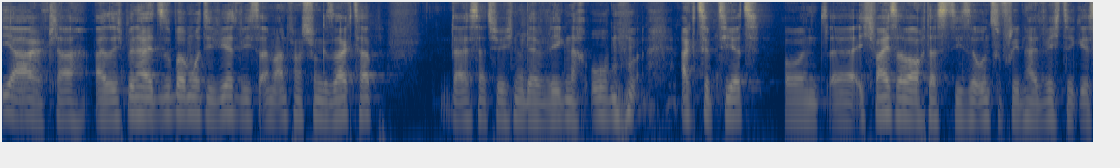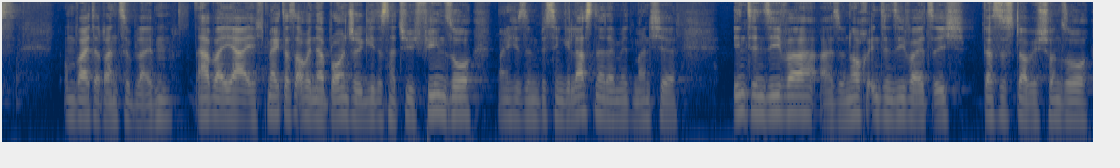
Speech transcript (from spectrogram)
Ja, klar. Also ich bin halt super motiviert, wie ich es am Anfang schon gesagt habe. Da ist natürlich nur der Weg nach oben akzeptiert. Und äh, ich weiß aber auch, dass diese Unzufriedenheit wichtig ist, um weiter dran zu bleiben. Aber ja, ich merke das auch in der Branche, geht es natürlich vielen so. Manche sind ein bisschen gelassener damit, manche intensiver, also noch intensiver als ich. Das ist, glaube ich, schon so,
